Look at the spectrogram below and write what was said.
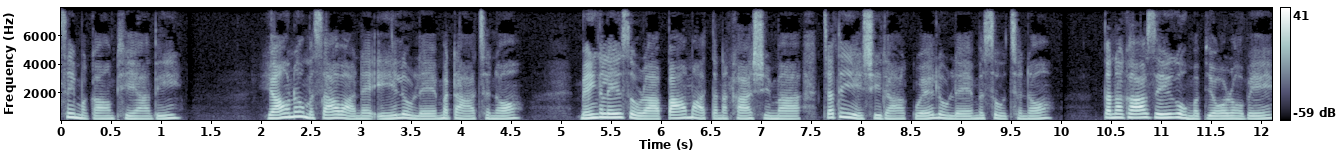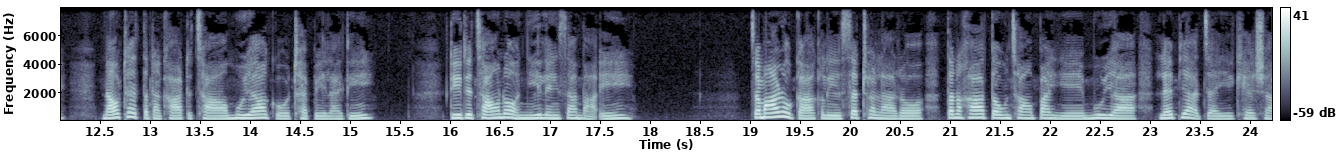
စိတ်မကောင်းဖြစ်ရသည် ရောင်းတော့မစားပါနဲ့အေးလို့လည်းမတားချင်တော့မိန်းကလေးဆိုတာပါးမှတနခါရှိမှစက်တရရှိတာကွယ်လို့လည်းမဆိုချင်တော့တနခါဈေးကိုမပြောတော့ပဲနောက်ထပ်တနခါတစ်ချောင်းမူရကိုထပ်ပေးလိုက်သည်ဒီတစ်ချောင်းတော့ညီလိမ့်စမ်းပါအေးကျမတို့ကားကလေးဆက်ထွက်လာတော့တနခါသုံးချောင်းပိုက်ရင်မူရလက်ပြကြံရီခဲရှာ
